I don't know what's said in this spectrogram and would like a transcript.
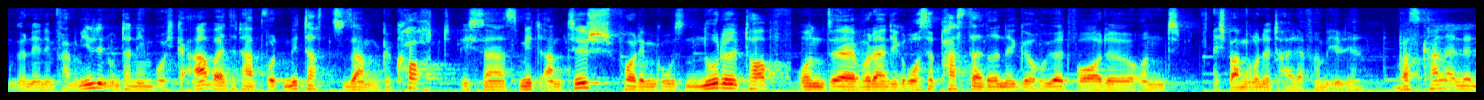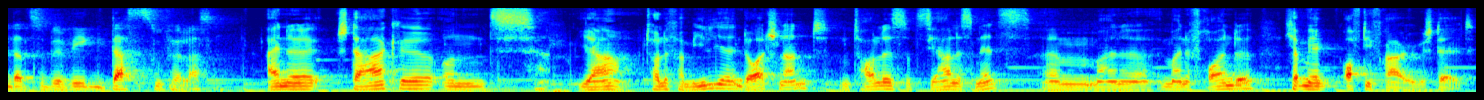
Und in dem Familienunternehmen, wo ich gearbeitet gearbeitet habe, wurde mittags zusammen gekocht. Ich saß mit am Tisch vor dem großen Nudeltopf und äh, wo dann die große Pasta drinne gerührt wurde und ich war im Grunde Teil der Familie. Was kann einen denn dazu bewegen, das zu verlassen? Eine starke und ja, tolle Familie in Deutschland, ein tolles soziales Netz, ähm, meine, meine Freunde. Ich habe mir oft die Frage gestellt.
